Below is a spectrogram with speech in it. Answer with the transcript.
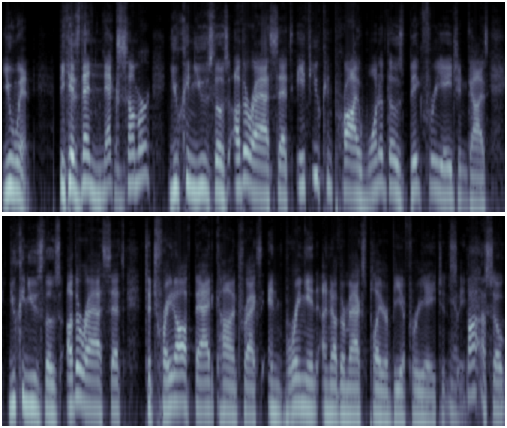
You win. Because then next summer, you can use those other assets. If you can pry one of those big free agent guys, you can use those other assets to trade off bad contracts and bring in another max player via free agency. Bo- uh, so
